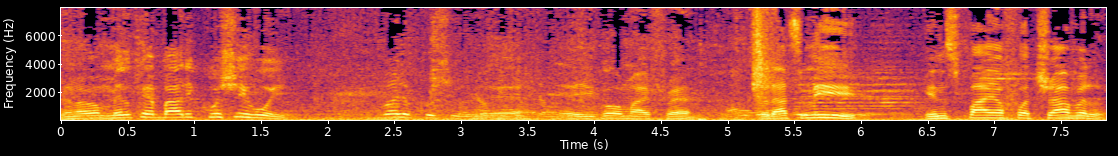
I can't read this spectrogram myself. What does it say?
You know, milke body kushi hui. Yeah, there you go, my friend. So that's me, Inspire for Travel.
